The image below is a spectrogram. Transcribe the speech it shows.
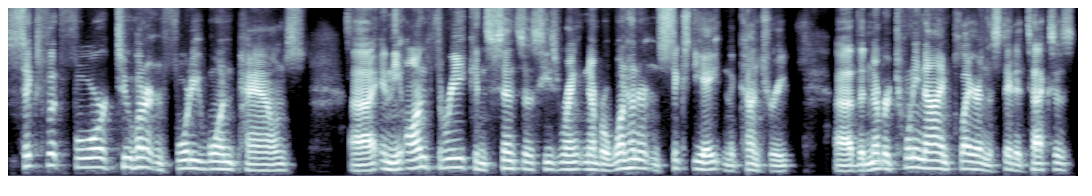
six foot four, 241 pounds. Uh, in the On3 consensus, he's ranked number 168 in the country, uh, the number 29 player in the state of Texas,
